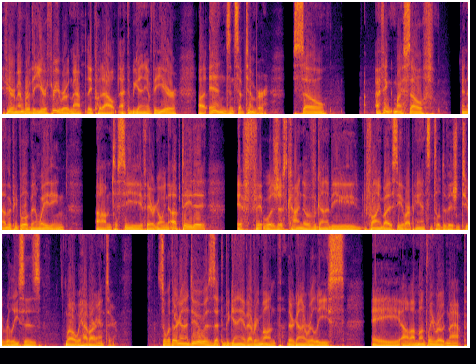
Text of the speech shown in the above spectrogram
if you remember, the year three roadmap that they put out at the beginning of the year uh, ends in September. So I think myself and other people have been waiting um, to see if they were going to update it, if it was just kind of going to be flying by the seat of our pants until Division 2 releases. Well, we have our answer. So what they're going to do is at the beginning of every month, they're going to release a um, a monthly roadmap,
